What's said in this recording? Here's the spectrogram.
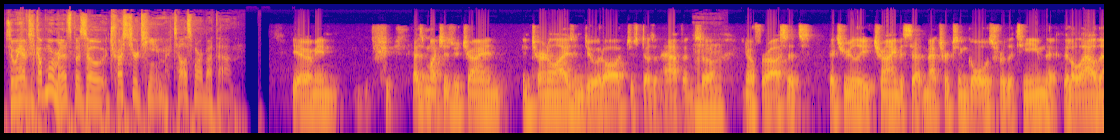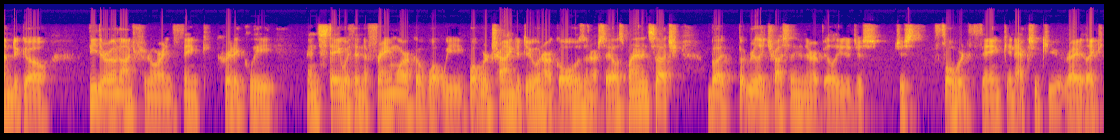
So we have just a couple more minutes, but so trust your team. Tell us more about that. Yeah, I mean, as much as we try and internalize and do it all, it just doesn't happen. Mm-hmm. So, you know, for us it's it's really trying to set metrics and goals for the team that, that allow them to go be their own entrepreneur and think critically and stay within the framework of what we what we're trying to do and our goals and our sales plan and such but but really trusting in their ability to just just forward think and execute right? Like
